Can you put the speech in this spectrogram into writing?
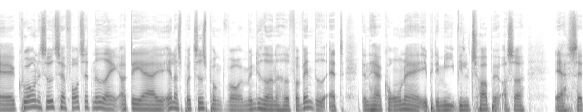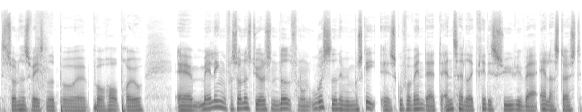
Øh, kurvene ser ud til at fortsætte nedad, og det er øh, ellers på et tidspunkt, hvor myndighederne havde forventet, at den her coronaepidemi ville toppe, og så ja, sætte sundhedsvæsenet på, på hård prøve. Øh, meldingen fra Sundhedsstyrelsen lød for nogle uger siden, at vi måske skulle forvente, at antallet af kritisk syge vil være allerstørst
